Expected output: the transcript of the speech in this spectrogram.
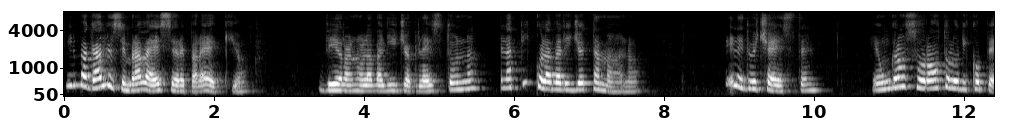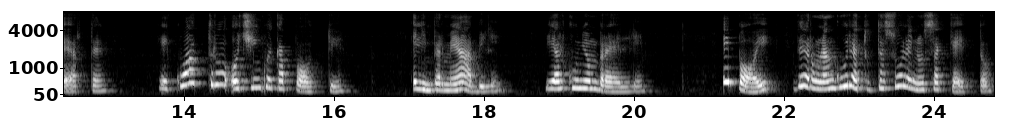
il bagaglio sembrava essere parecchio. V'erano la valigia Gladstone e la piccola valigetta a mano, e le due ceste, e un grosso rotolo di coperte, e quattro o cinque cappotti, e gli impermeabili, e alcuni ombrelli. E poi v'era un'anguria tutta sola in un sacchetto,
